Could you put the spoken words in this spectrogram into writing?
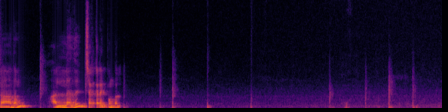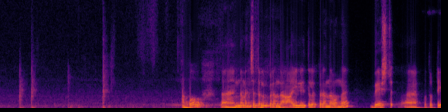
சாதம் அல்லது சர்க்கரை பொங்கல். அப்போ இந்த நட்சத்திரத்தில் பிறந்த ஆயிலியத்தில் பிறந்தவங்க வேஸ்ட் தொட்டி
